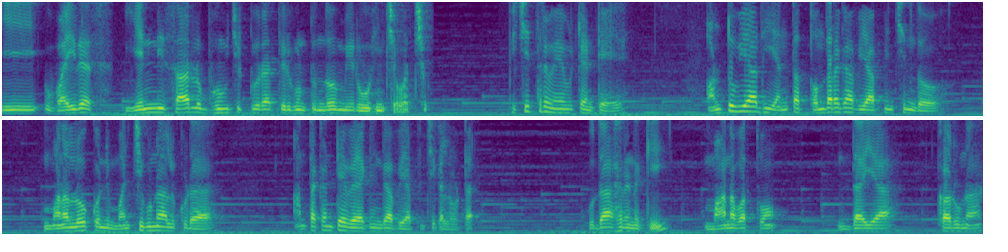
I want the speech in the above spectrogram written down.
ఈ వైరస్ ఎన్నిసార్లు భూమి చుట్టూరా తిరుగుంటుందో మీరు ఊహించవచ్చు. విచిత్రం ఏమిటంటే అంటువ్యాధి ఎంత తొందరగా వ్యాపించిందో మనలో కొన్ని మంచి గుణాలు కూడా అంతకంటే వేగంగా వ్యాపించగలవట. ఉదాహరణకి మానవత్వం దయ కరుణ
